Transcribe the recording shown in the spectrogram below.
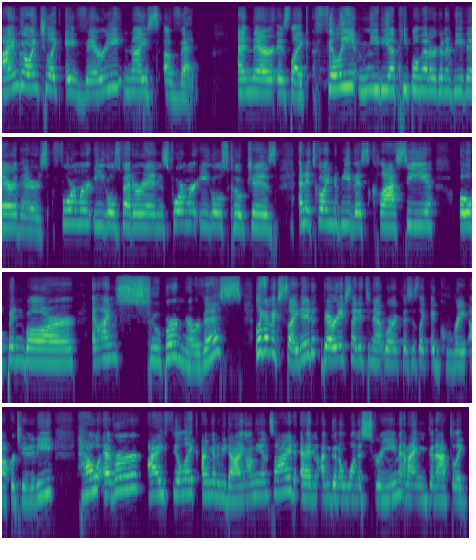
I am going to like a very nice event and there is like Philly media people that are going to be there. There's former Eagles veterans, former Eagles coaches, and it's going to be this classy open bar. And I'm super nervous. Like, I'm excited, very excited to network. This is like a great opportunity. However, I feel like I'm going to be dying on the inside and I'm going to want to scream and I'm going to have to like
